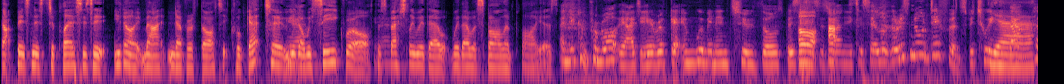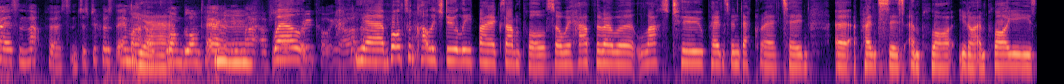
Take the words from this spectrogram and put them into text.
that business to places it, you know, it might never have thought it could get to. You know, we see growth, Yeah. especially with our, with our small employers. and you can promote the idea of getting women into those businesses Oh, as well. And you can say, look, there is no difference between Yeah. that person and that person, just because they might Yeah. have long blonde hair and they might have Well, cut, you know. Yeah, Bolton College do lead by example. So we have our last two painting and decorating uh, apprentices, employ you know employees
